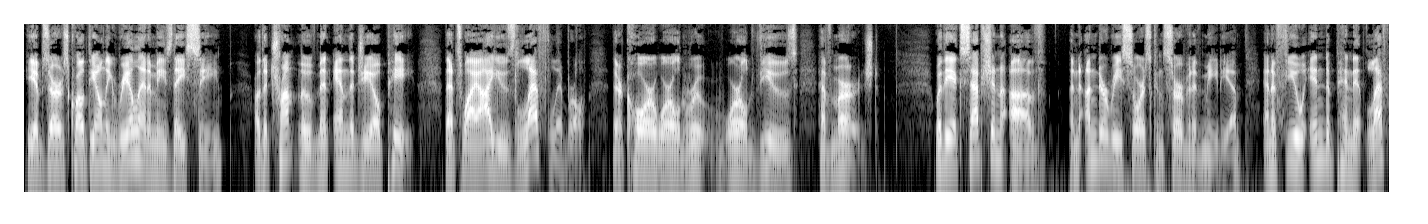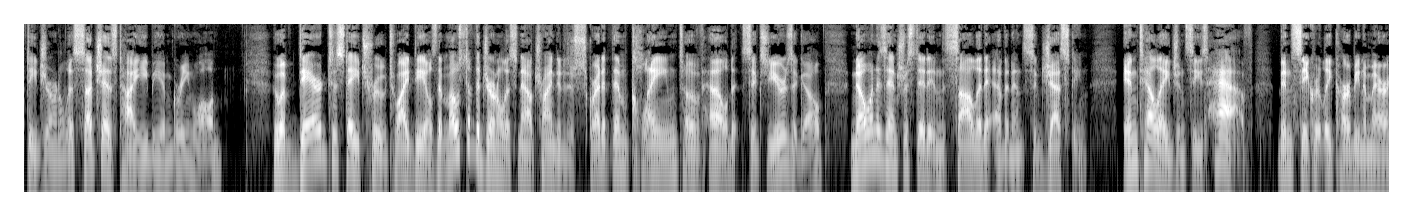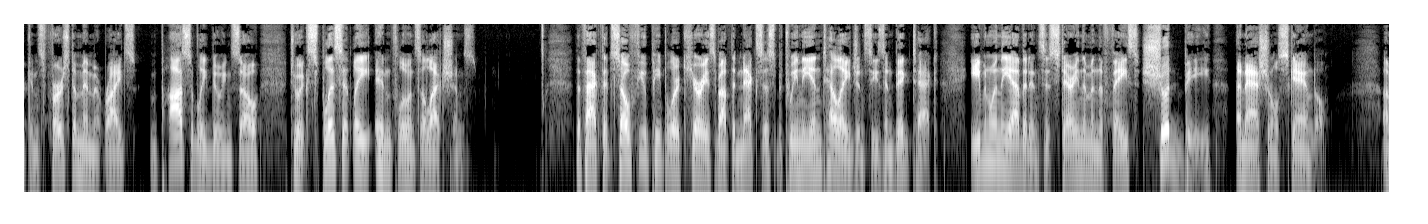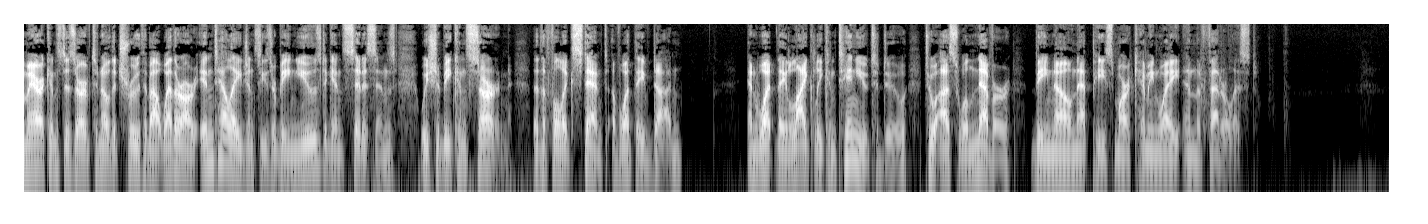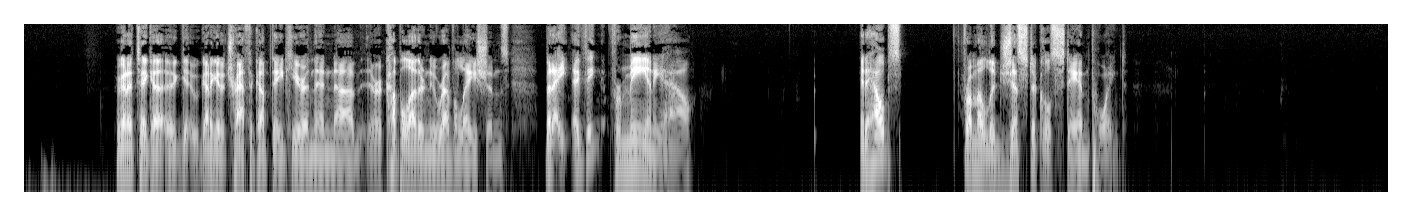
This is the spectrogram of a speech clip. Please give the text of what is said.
He observes, quote, the only real enemies they see are the Trump movement and the GOP. That's why I use left liberal. Their core world world views have merged. With the exception of an under resourced conservative media and a few independent lefty journalists such as Taibbi and Greenwald, who have dared to stay true to ideals that most of the journalists now trying to discredit them claim to have held six years ago, no one is interested in solid evidence suggesting intel agencies have been secretly curbing Americans' First Amendment rights, possibly doing so to explicitly influence elections. The fact that so few people are curious about the nexus between the intel agencies and big tech, even when the evidence is staring them in the face, should be a national scandal. Americans deserve to know the truth about whether our intel agencies are being used against citizens. We should be concerned that the full extent of what they've done and what they likely continue to do to us will never be known. That piece, Mark Hemingway in The Federalist. We're going to take a, we've got to get a traffic update here, and then uh, there are a couple other new revelations. But I, I think for me, anyhow, it helps from a logistical standpoint.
